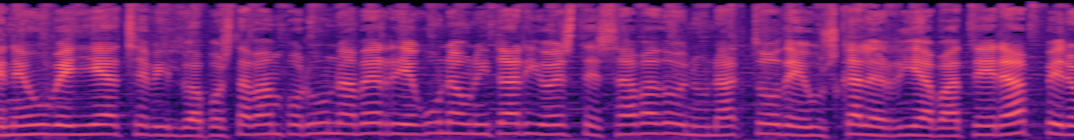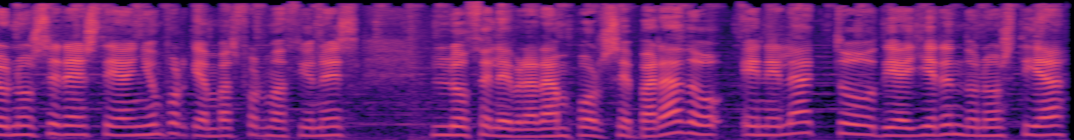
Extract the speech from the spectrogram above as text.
PNV y EH Bildu apostaban por una berrieguna unitario este sábado en un acto de Euskal Herria Batera, pero no será este año porque ambas formaciones lo celebrarán por separado. En el acto de ayer en Donostia,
